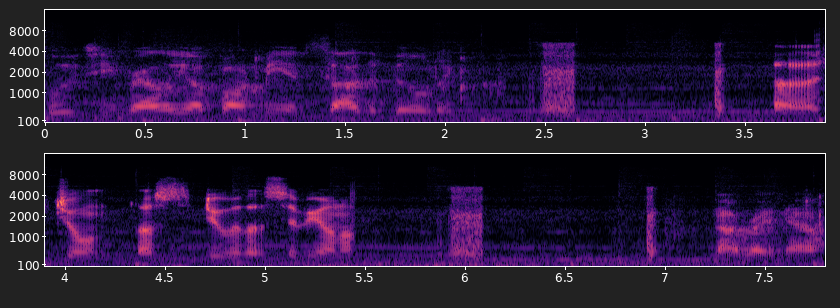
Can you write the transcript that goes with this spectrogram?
Blue team, rally up on me inside the building. Uh, do you want us to deal with that civvy or not? Not right now.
